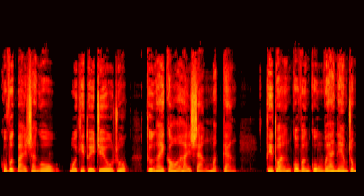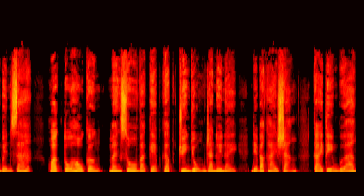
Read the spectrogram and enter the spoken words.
Khu vực bãi sang ngô, mỗi khi thủy triều rút, thường hay có hải sản mắc cạn. Thi thoảng cô vẫn cùng với anh em trong bệnh xá hoặc tổ hậu cần mang xô và kẹp gấp chuyên dụng ra nơi này để bắt hải sản, cải thiện bữa ăn.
